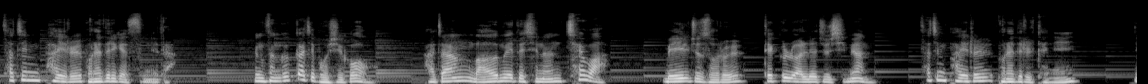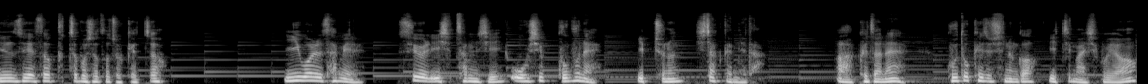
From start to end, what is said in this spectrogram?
사진 파일을 보내드리겠습니다. 영상 끝까지 보시고 가장 마음에 드시는 채와 메일 주소를 댓글로 알려주시면 사진 파일을 보내드릴 테니 인수해서 붙여보셔도 좋겠죠? 2월 3일 수요일 23시 59분에 입추는 시작됩니다. 아, 그 전에 구독해 주시는 거 잊지 마시고요.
